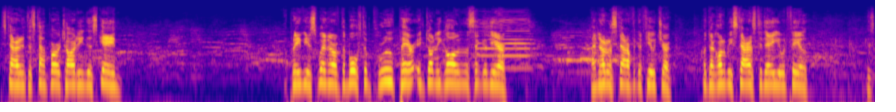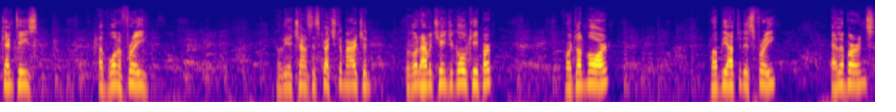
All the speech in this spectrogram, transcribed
starting to stamp her authority in this game. The previous winner of the most improved player in Donegal in a single year another star for the future. But they're going to be stars today, you would feel. Because Glenties have won a free. There'll be a chance to stretch the margin. We're going to have a change of goalkeeper for Dunmore. Probably after this free. Ella Burns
